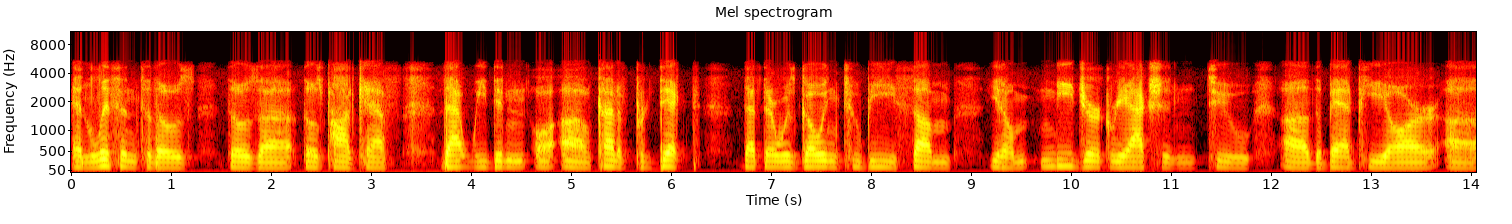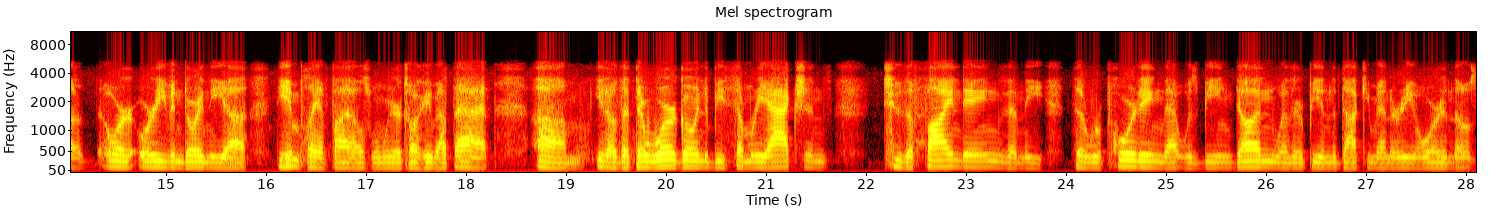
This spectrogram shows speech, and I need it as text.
and listened to those those uh those podcasts that we didn't uh, uh kind of predict that there was going to be some you know knee jerk reaction to uh, the bad PR uh, or or even during the uh, the implant files when we were talking about that um, you know that there were going to be some reactions to the findings and the the reporting that was being done, whether it be in the documentary or in those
